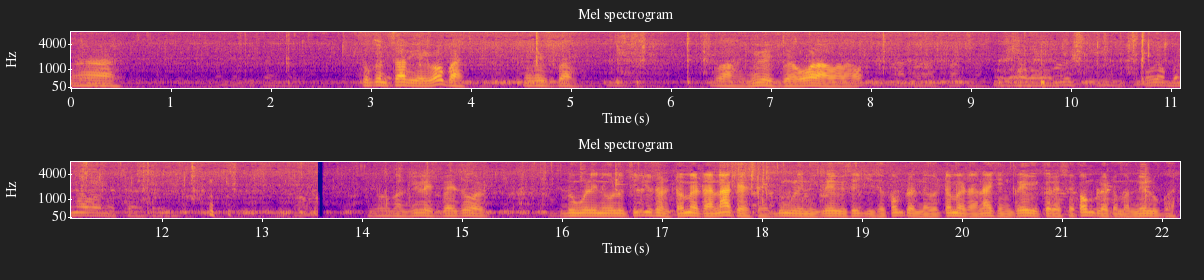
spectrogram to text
હા સુગંધ સારી આવી હો ભાઈ નિલેશભાઈ વાહ નિલેશભાઈ ઓળા વાળા ઓળો બનાવવાનો છે નિલેશભાઈ જો ડુંગળીની ઓલું થઈ ગયું છે ને, ટમેટા નાખે છે. ડુંગળીની ગ્રેવી થઈ ગઈ છે કમ્પ્લેટ હવે ટમેટા નાખીને ગ્રેવી કરે છે કમ્પ્લેટ અમારે નીલુભાઈ.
